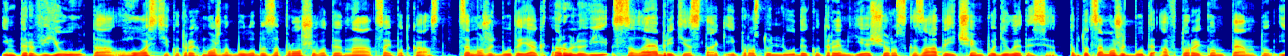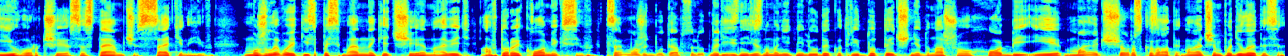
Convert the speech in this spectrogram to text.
інтерв'ю та гості, котрих можна було би запрошувати на цей подкаст. Це можуть бути як рольові селебрітіс, так і просто люди, котрим є що розказати і чим поділитися. Тобто, це можуть бути автори контенту, ігор чи систем, чи сетінгів, можливо, якісь письменники чи навіть автори коміксів. Це можуть бути абсолютно різні різноманітні люди, котрі дотичні до нашого хобі і мають що розказати, мають чим поділитися.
